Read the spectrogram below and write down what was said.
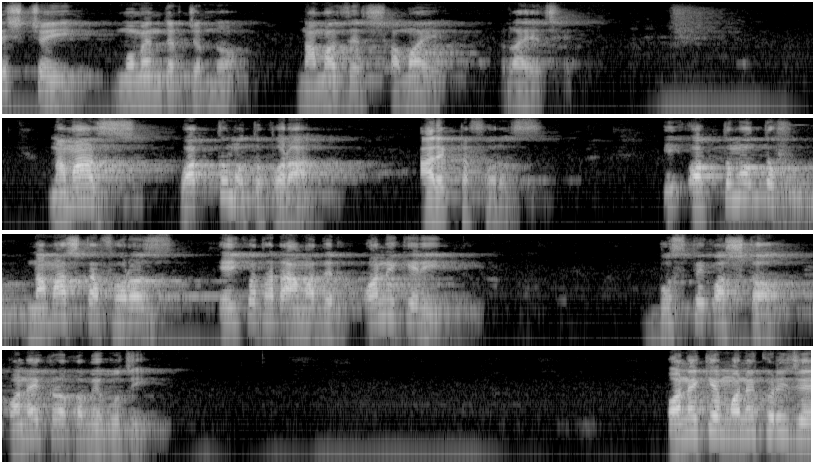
নিশ্চয়ই মোমেনদের জন্য নামাজের সময় রয়েছে। নামাজ ওয়াক্ত মতো পড়া আরেকটা ফরজ। এই অক্তমত নামাজটা ফরজ, এই কথাটা আমাদের অনেকেরই বুঝতে কষ্ট, অনেক রকমে বুঝি। অনেকে মনে করি যে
